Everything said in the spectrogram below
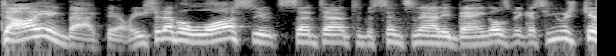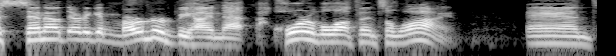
dying back there. He should have a lawsuit sent out to the Cincinnati Bengals because he was just sent out there to get murdered behind that horrible offensive line. And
